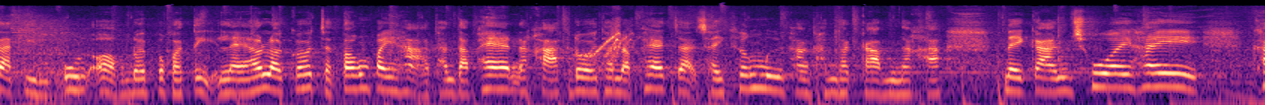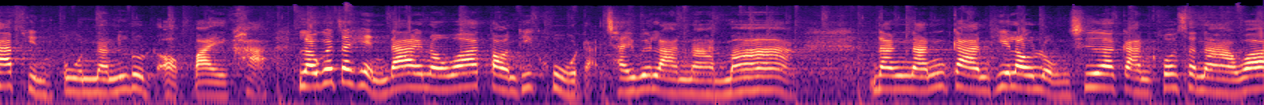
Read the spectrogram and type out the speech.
จัดหินปูนออกโดยปกติแล้ว เราก็จะต้องไปหาทันตแพทย์นะคะ โดยทันตแพทย์จะใช้เครื่องมือทางทันตกรรมนะคะ ในการช่วยให้คราบหินปูนนั้นหลุดออกไปค่ะ เราก็จะเห็นได้เนาะว่าตอนที่ขูดใช้เวลานานมากดังนั้นการที่เราหลงเชื่อการโฆษณาว่า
